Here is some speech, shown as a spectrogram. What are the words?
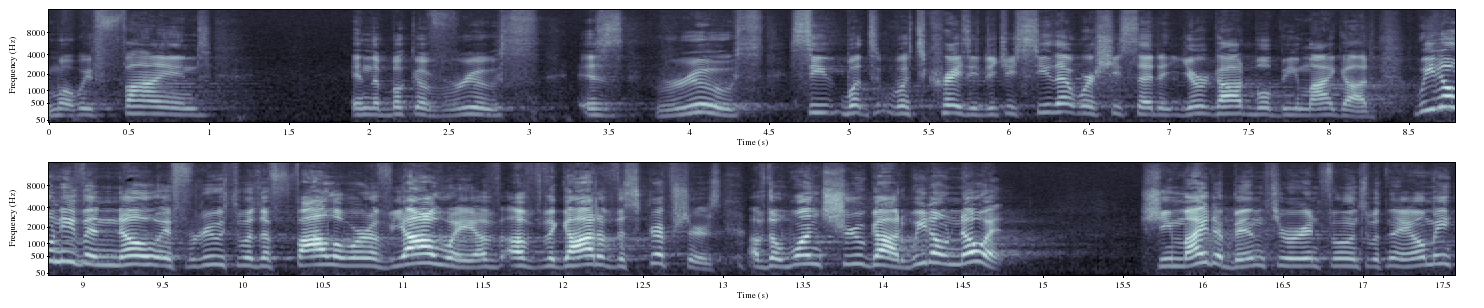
And what we find in the book of Ruth is Ruth. See, what's, what's crazy? Did you see that where she said, Your God will be my God? We don't even know if Ruth was a follower of Yahweh, of, of the God of the scriptures, of the one true God. We don't know it. She might have been through her influence with Naomi,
